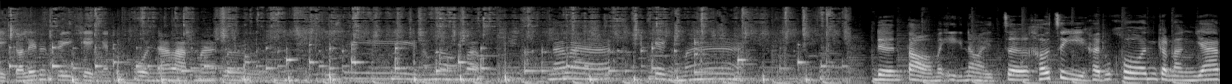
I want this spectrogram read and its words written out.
ด็กๆก็เล่นดนตรีเก่งกันทุกคนน่ารักมากเลยดูสิน้องๆแบบน่ารักเก่งมาก เดินต่อมาอีกหน่อยเจอข้าวจี่ค่ะทุกคนกำลังย่าง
